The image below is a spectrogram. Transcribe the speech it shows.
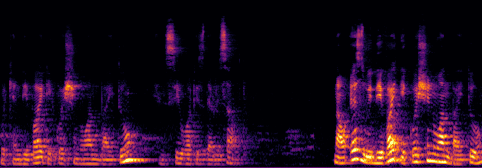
we can divide equation 1 by 2 and see what is the result now as we divide equation 1 by 2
